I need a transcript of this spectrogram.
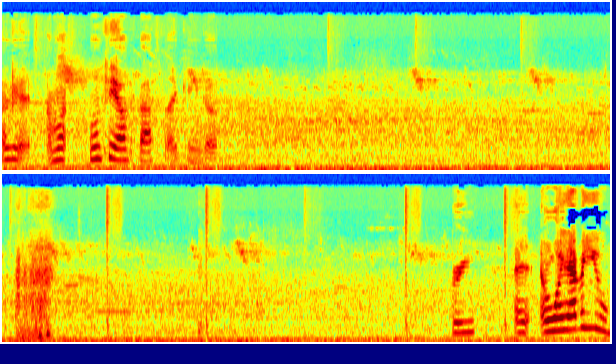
Okay, I want, I want to see how fast I can go. Three. And, and whenever you're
